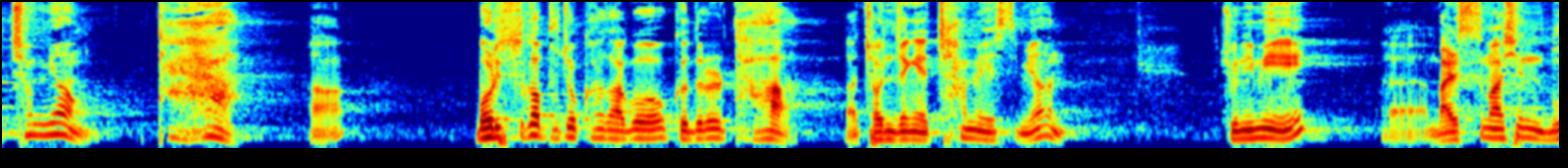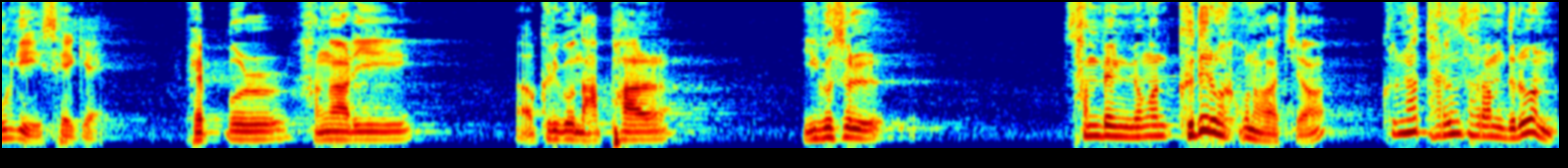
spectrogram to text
2천 명다 어, 머릿수가 부족하다고 그들을 다 전쟁에 참여했으면 주님이 어, 말씀하신 무기 세 개, 횃불, 항아리, 어, 그리고 나팔 이것을 300명은 그대로 갖고 나갔죠. 그러나 다른 사람들은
